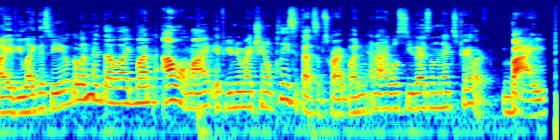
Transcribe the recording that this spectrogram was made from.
Uh, if you like this video, go ahead and hit that like button. I won't mind. If you're new to my channel, please hit that subscribe button, and I will see you guys on the next trailer. Bye.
